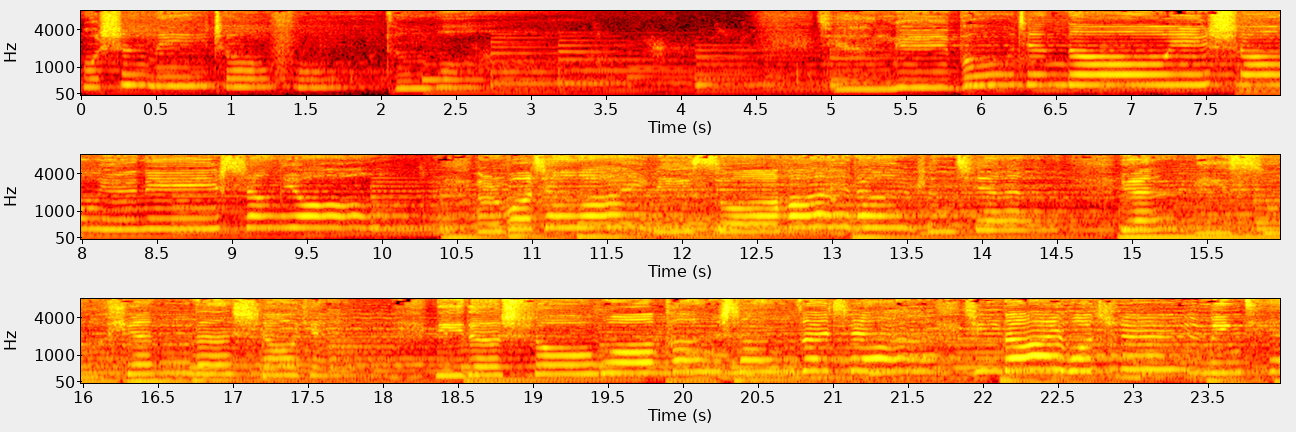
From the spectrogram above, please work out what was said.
我是你照拂的梦。见与不见都已生与你相拥，而我将爱你的手我蹒跚再见，请带我去明天。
